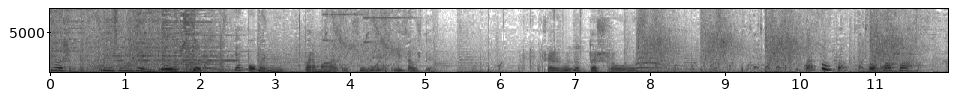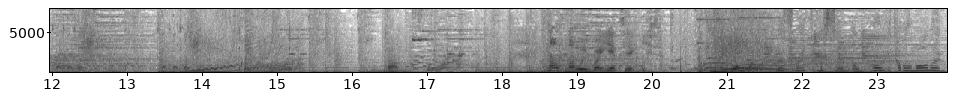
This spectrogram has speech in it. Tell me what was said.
Я ж був призний день Броустер. Я повинен перемагати всюди і завжди. Що ж буду теж робити. Опа, опа, опа. Так. Знов новий боєць якийсь. Ну, Let's make this an unforgettable moment.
